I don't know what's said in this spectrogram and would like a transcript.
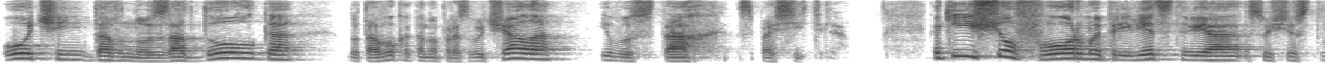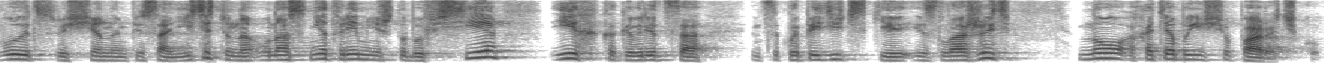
очень давно, задолго до того, как оно прозвучало и в устах Спасителя. Какие еще формы приветствия существуют в Священном Писании? Естественно, у нас нет времени, чтобы все их, как говорится, энциклопедически изложить, но хотя бы еще парочку.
